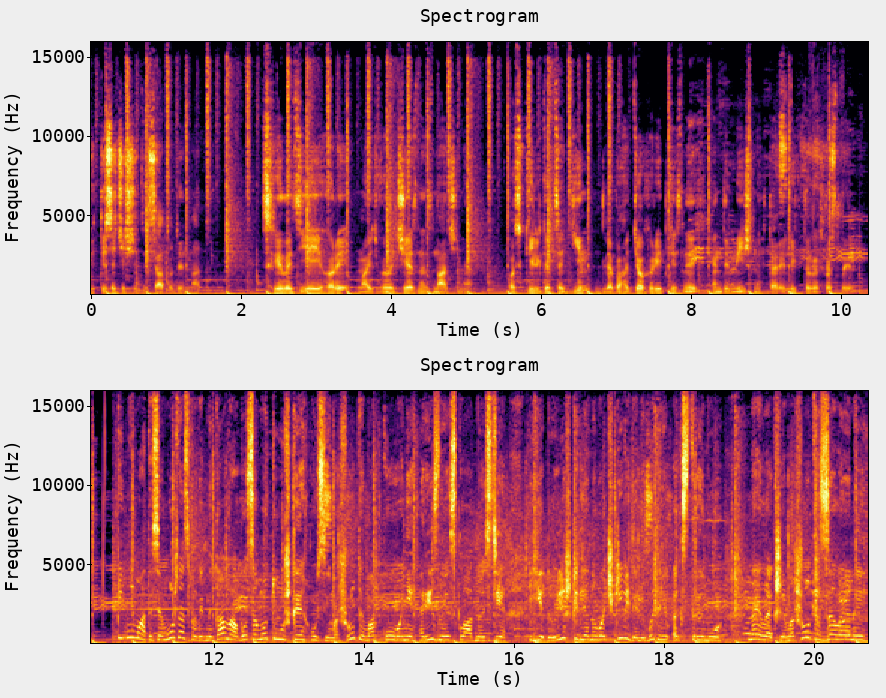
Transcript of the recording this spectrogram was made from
2061 метр. Схили цієї гори мають величезне значення, оскільки це дім для багатьох рідкісних ендемічних та реліктових рослин. Підніматися можна з провідниками або самотужки. Усі маршрути марковані різної складності. Є доріжки для новачків і для любителів екстриму. Найлегший маршрут зелений.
